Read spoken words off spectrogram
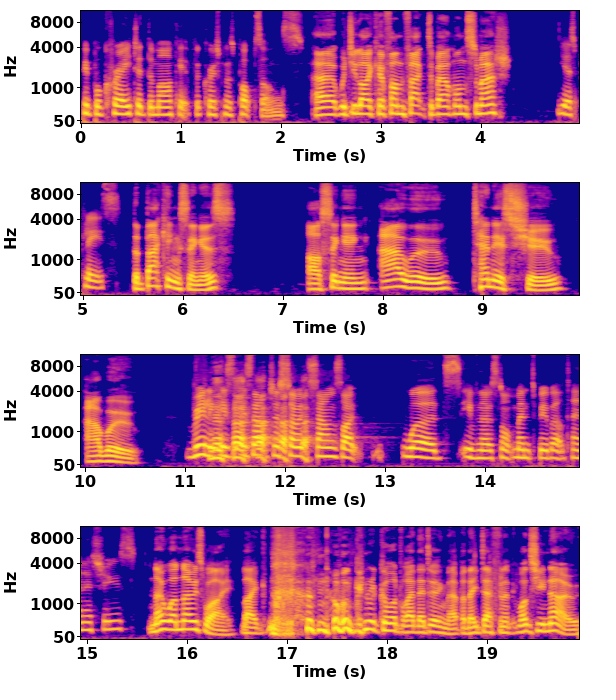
people created the market for Christmas pop songs. Uh, would you like a fun fact about Monster Mash? Yes, please. The backing singers are singing "Ow tennis shoe ow." Really, is, is that just so it sounds like words, even though it's not meant to be about tennis shoes? No one knows why. Like, no one can record why they're doing that, but they definitely. Once you know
